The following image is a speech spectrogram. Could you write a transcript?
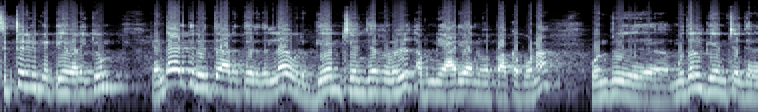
சிற்றறிவு கட்டிய வரைக்கும் ரெண்டாயிரத்தி இருபத்தி ஆறு தேர்தலில் ஒரு கேம் சேஞ்சர்கள் அப்படின்னு யார் யார் நம்ம பார்க்க போனால் ஒன்று முதல் கேம் சேஞ்சர்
